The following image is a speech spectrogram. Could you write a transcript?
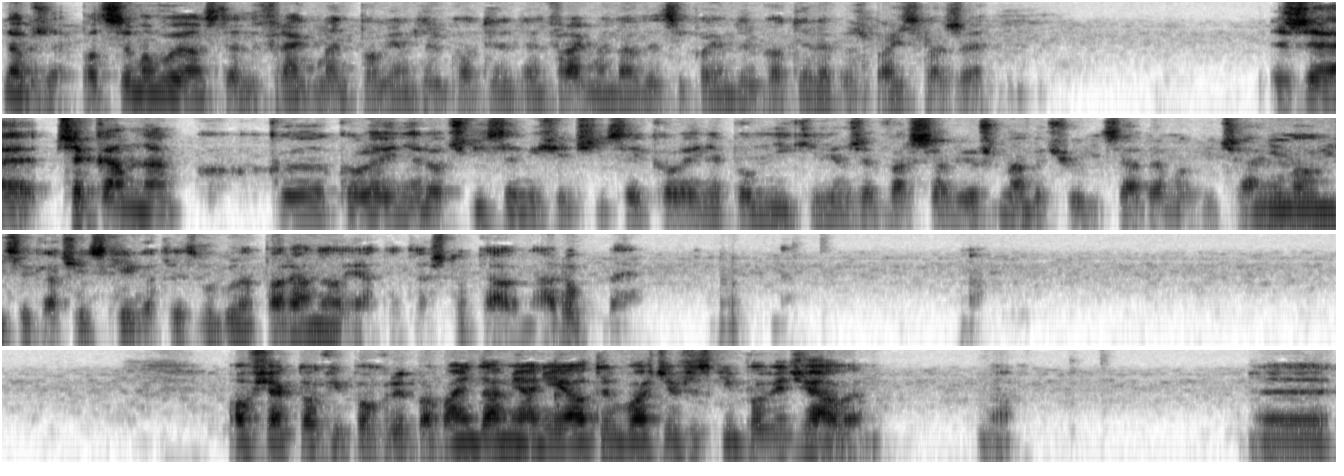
Dobrze, podsumowując ten fragment, powiem tylko tyle, ten fragment audycji powiem tylko tyle, proszę Państwa, że, że czekam na kolejne rocznice, miesięcznice i kolejne pomniki. Wiem, że w Warszawie już ma być ulica Adamowicza, a nie ma ulicy Kaczyńskiego. To jest w ogóle paranoja, to też totalna. Róbmy. róbmy. No. Owsiak to hipokrypa. Panie Damianie, ja o tym właśnie wszystkim powiedziałem. No. Yy.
